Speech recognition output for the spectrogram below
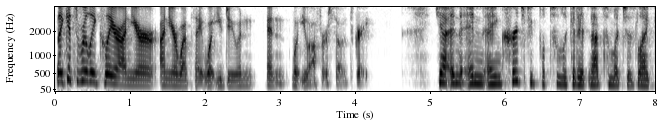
like it's really clear on your on your website what you do and and what you offer so it's great yeah and and i encourage people to look at it not so much as like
